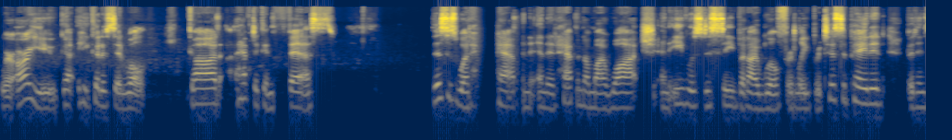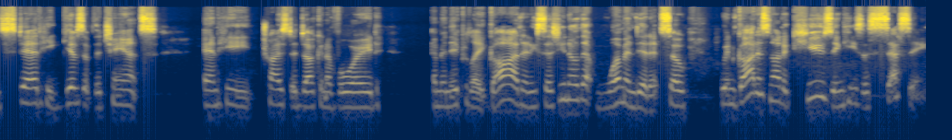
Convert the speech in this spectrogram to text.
where are you? He could have said, Well, God, I have to confess, this is what happened, and it happened on my watch, and Eve was deceived, but I willfully participated. But instead, he gives up the chance and he tries to duck and avoid and manipulate God. And he says, You know, that woman did it. So when God is not accusing, he's assessing,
